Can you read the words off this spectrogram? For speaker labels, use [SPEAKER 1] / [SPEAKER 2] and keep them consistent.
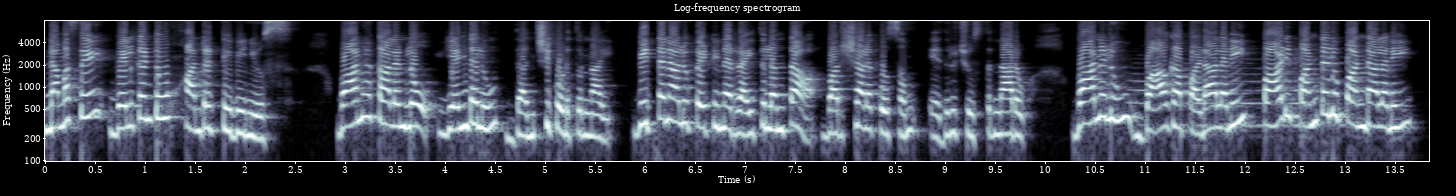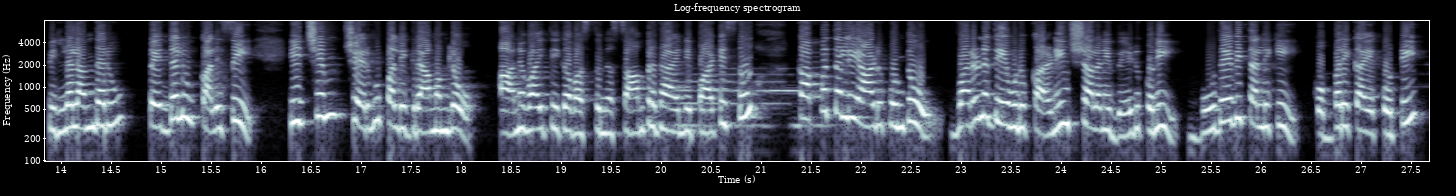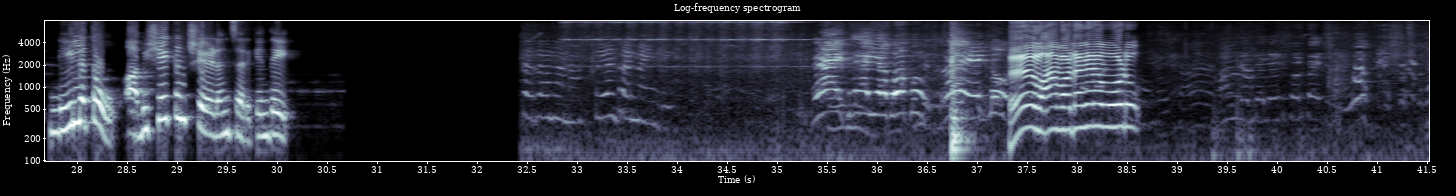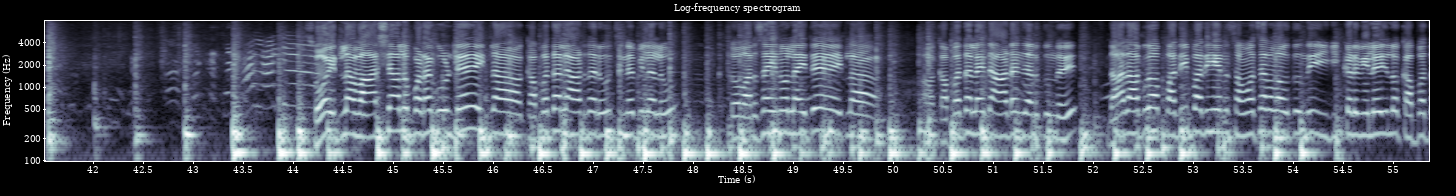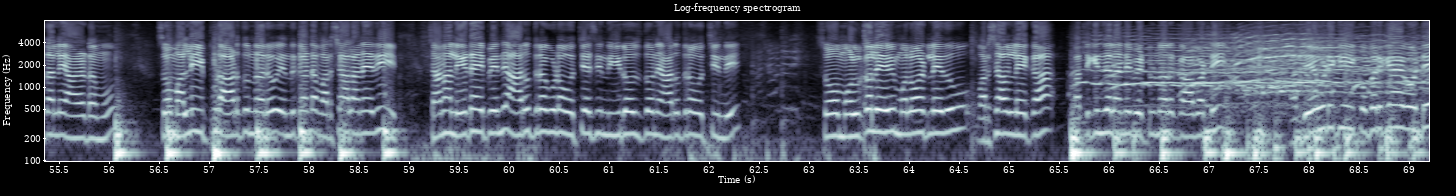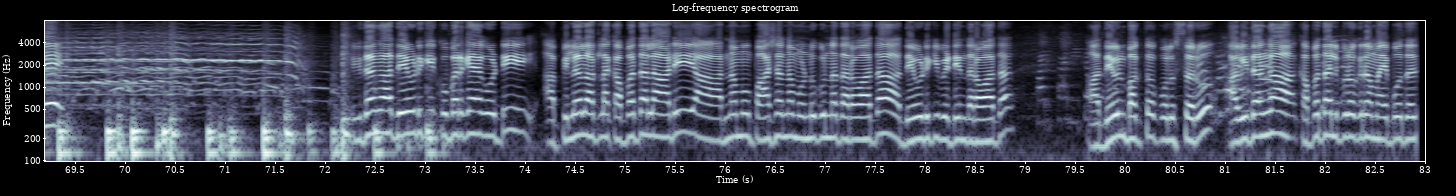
[SPEAKER 1] నమస్తే welcome to hundred TV news. వానాకాలంలో ఎండలు దంచి కొడుతున్నాయి. విత్తనాలు పెట్టిన రైతులంతా వర్షాల కోసం ఎదురు చూస్తున్నారు. వానలు బాగా పడాలని పాడి పంటలు పండాలని పిల్లలందరూ పెద్దలు కలిసి ఇచ్చెం చెరువుపల్లి గ్రామంలో ఆనవాయితీగా వస్తున్న సాంప్రదాయాన్ని పాటిస్తూ కప్పతల్లి ఆడుకుంటూ వరుణ దేవుడు కరుణించాలని వేడుకొని భూదేవి తల్లికి కొబ్బరికాయ కొట్టి నీళ్ళతో అభిషేకం చేయడం జరిగింది.
[SPEAKER 2] ఏ సో ఇట్లా వర్షాలు పడకుంటే ఇట్లా కప్పతల్లి ఆడతారు చిన్నపిల్లలు. సో వరుస అయిన వాళ్ళు అయితే ఇట్లా ఆ అయితే ఆడడం జరుగుతుంది. దాదాపుగా పది పదిహేను సంవత్సరాలు అవుతుంది ఇక్కడ విలేజ్లో కప్పతల్లి ఆడడము. సో మళ్ళీ ఇప్పుడు ఆడుతున్నారు. ఎందుకంటే వర్షాలు అనేది చాలా లేట్ అయిపోయింది. ఆరుద్ర కూడా వచ్చేసింది. ఈ రోజుతోనే ఆరుద్ర వచ్చింది. సో మొలకలు ఏవి మొలవట్లేదు. వర్షాలు లేక పత్తి గింజలు అన్నీ పెట్టున్నారు కాబట్టి ఆ దేవుడికి కొబ్బరికాయ కొట్టి విధంగా దేవుడికి కొబ్బరికాయ కొట్టి ఆ పిల్లలు అట్లా కబ్బద్దలు ఆడి ఆ అన్నము పాషన్నం వండుకున్న తర్వాత దేవుడికి పెట్టిన తర్వాత ఆ దేవుని భక్తో కొలుస్తారు. ఆ విధంగా కబ్బతల్లి ప్రోగ్రాం అయిపోతుంది.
